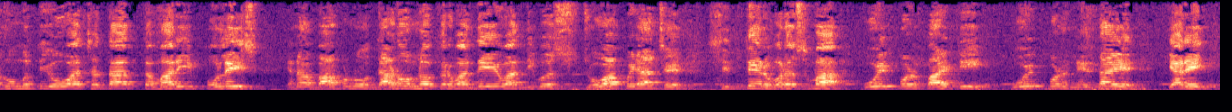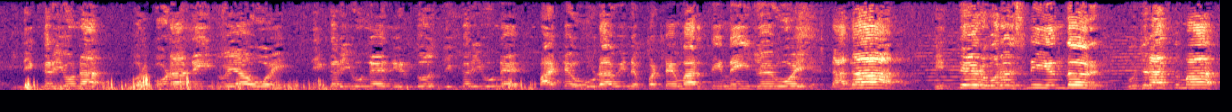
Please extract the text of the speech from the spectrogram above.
અનુમતિ હોવા છતાં તમારી પોલીસ એના બાપનો દાડો ન કરવા દે એવા દિવસ જોવા પડ્યા છે. સિત્તેર વર્ષમાં કોઈ પણ પાર્ટી, કોઈ પણ નેતાએ ક્યારેય દીકરીઓના વરઘોડા નહીં જોયા હોય, દીકરીઓને નિર્દોષ દીકરીઓને પાટે હોડાવીને પટ્ટે મારતી નહીં જોયું હોય. દાદા, સિત્તેર વર્ષની અંદર ગુજરાતમાં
